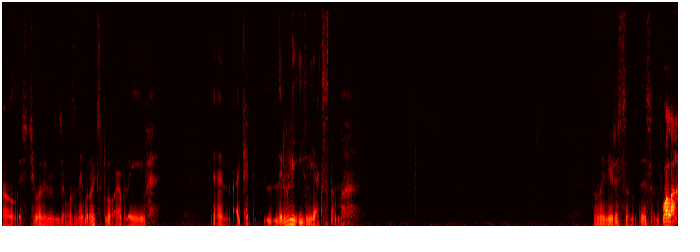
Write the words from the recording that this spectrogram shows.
Oh, there's two other rooms I wasn't able to explore, I believe. And I could literally easily access them. All I need is some of this, and voila!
